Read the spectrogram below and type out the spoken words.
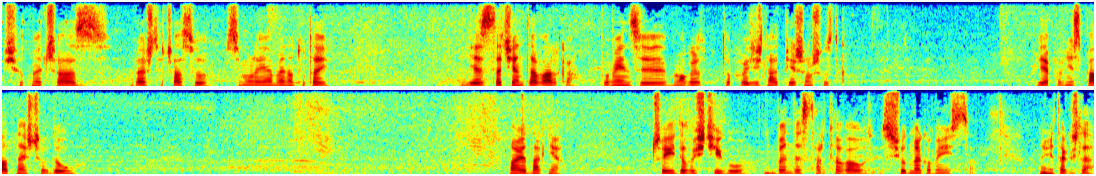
Siódmy czas, resztę czasu symulujemy. No tutaj jest zacięta walka pomiędzy, mogę to powiedzieć, nawet pierwszą szóstką. Ja pewnie spadnę jeszcze w dół. No jednak nie. Czyli do wyścigu będę startował z siódmego miejsca. No nie tak źle.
